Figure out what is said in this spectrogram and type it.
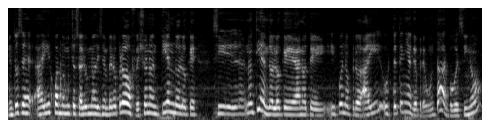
Entonces, ahí es cuando muchos alumnos dicen, pero profe, yo no entiendo lo que si no entiendo lo que anoté. Y bueno, pero ahí usted tenía que preguntar, porque si no,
